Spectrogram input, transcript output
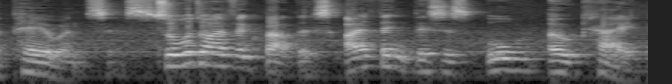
appearances. So what do I think about this? I think this is all okay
